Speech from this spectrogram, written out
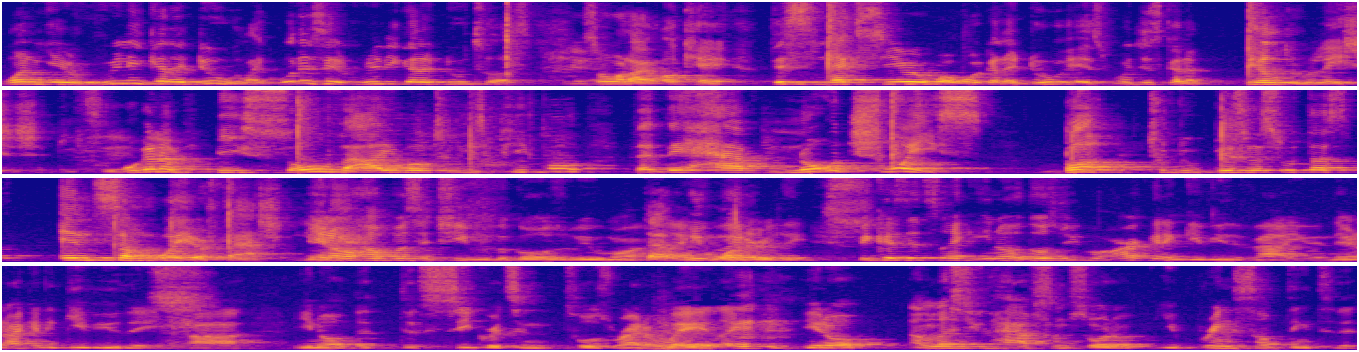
one year really gonna do? Like, what is it really gonna do to us? Yeah. So we're like, okay, this next year, what we're gonna do is we're just gonna build relationships. We're gonna be so valuable to these people that they have no choice but to do business with us in some way or fashion. You know, help us achieve the goals we want That like, we want. literally because it's like you know those people aren't going to give you the value and they're not going to give you the uh, you know the, the secrets and tools right away like Mm-mm. you know unless you have some sort of you bring something to the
